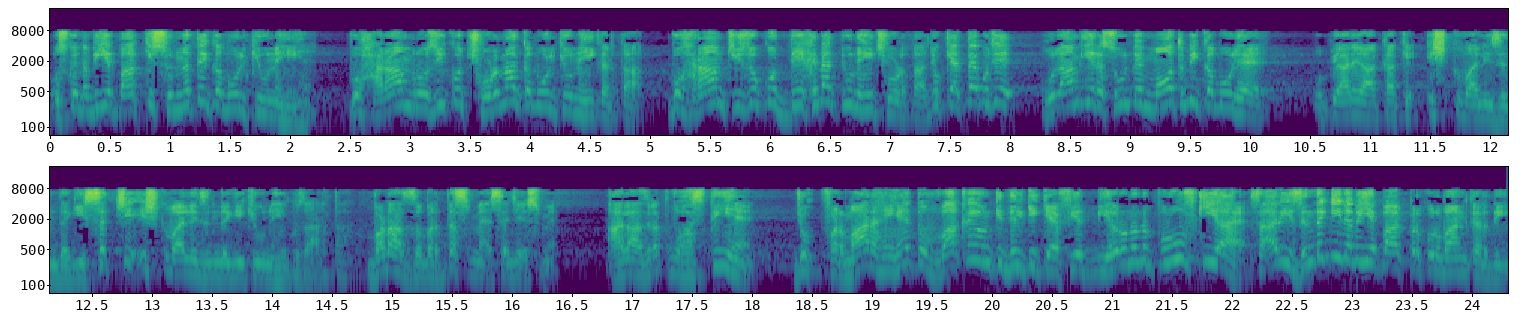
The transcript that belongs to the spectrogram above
اس کو نبی پاک کی سنتیں قبول کیوں نہیں ہے وہ حرام روزی کو چھوڑنا قبول کیوں نہیں کرتا؟ وہ حرام چیزوں کو دیکھنا کیوں نہیں چھوڑتا؟ جو کہتا ہے، مجھے غلامی رسول میں موت بھی قبول ہے وہ پیارے آقا کے عشق والی زندگی سچے عشق والی زندگی کیوں نہیں گزارتا؟ بڑا زبردست میسج ہے اس میں۔ اعلیٰ حضرت وہ ہستی ہیں جو فرما رہے ہیں تو واقعی ان کی دل کی کیفیت بھی ہے اور انہوں نے پروف کیا ہے۔ ساری زندگی نبی پاک پر قربان کر دی۔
